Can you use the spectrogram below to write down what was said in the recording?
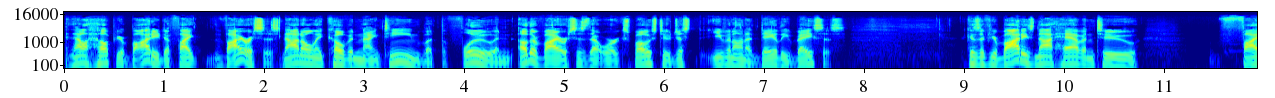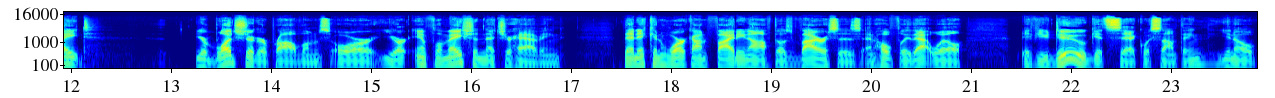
and that'll help your body to fight viruses, not only COVID 19, but the flu and other viruses that we're exposed to just even on a daily basis. Because if your body's not having to fight your blood sugar problems or your inflammation that you're having, then it can work on fighting off those viruses. And hopefully that will, if you do get sick with something, you know,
